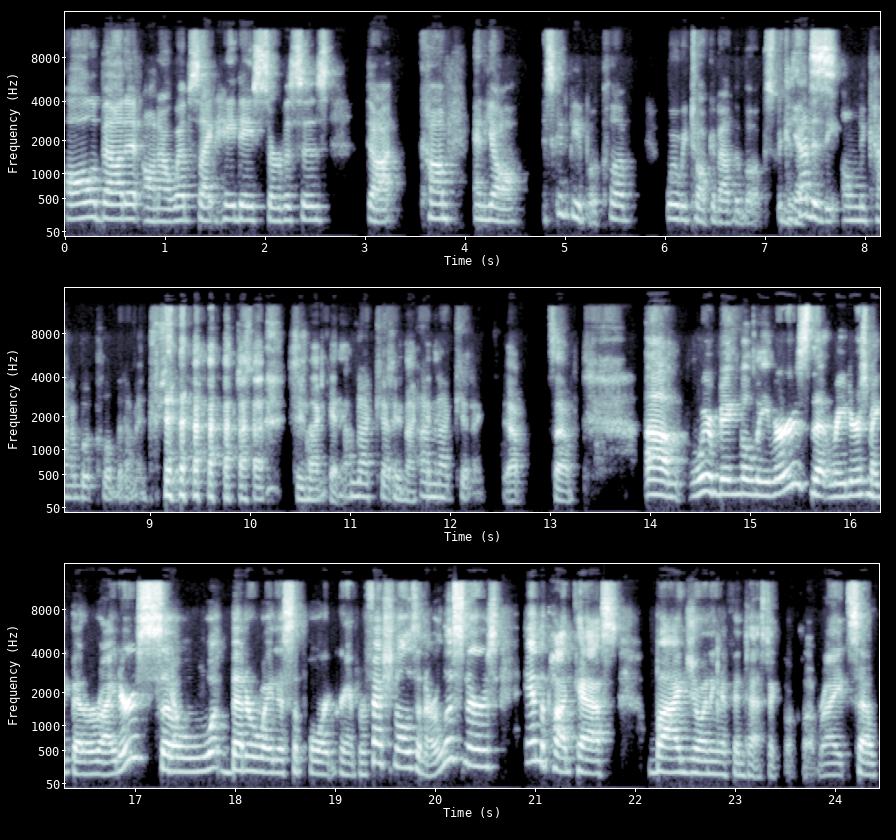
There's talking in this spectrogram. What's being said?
all about it on our website, haydayservices.com. And y'all, it's going to be a book club where we talk about the books because yes. that is the only kind of book club that I'm interested in. She's not kidding. I'm not kidding. She's Not kidding. I'm not kidding. Yep. So um, we're big believers that readers make better writers. So, yep. what better way to support grant professionals and our listeners and the podcast by joining a fantastic book club, right? So,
